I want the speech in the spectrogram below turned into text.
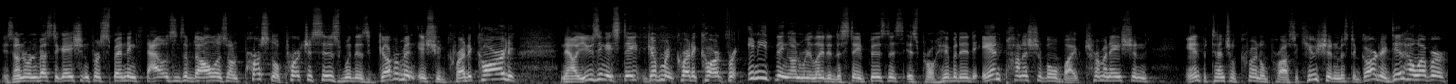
is under investigation for spending thousands of dollars on personal purchases with his government issued credit card. Now, using a state government credit card for anything unrelated to state business is prohibited and punishable by termination and potential criminal prosecution. Mr. Gardner did, however,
